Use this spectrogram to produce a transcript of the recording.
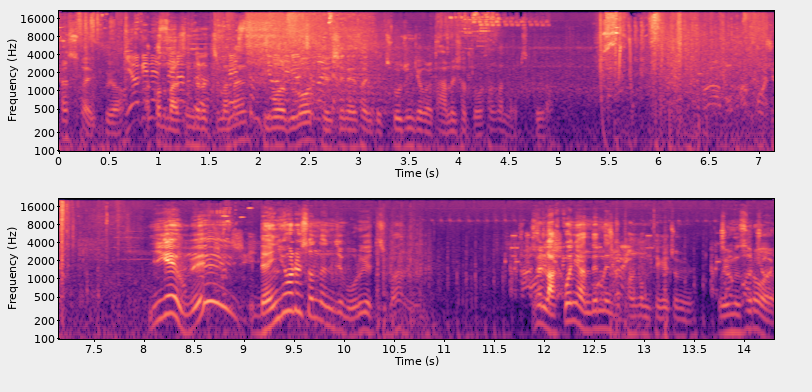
할 수가 있고요. 아까도 말씀드렸지만은 그걸로 대신해서 이제 조준경을 다루셔도 상관은 없고요. 이게 왜 냉혈을 썼는지 모르겠지만 왜 락건이 안 됐는지 방금 되게 좀 의문스러워요.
